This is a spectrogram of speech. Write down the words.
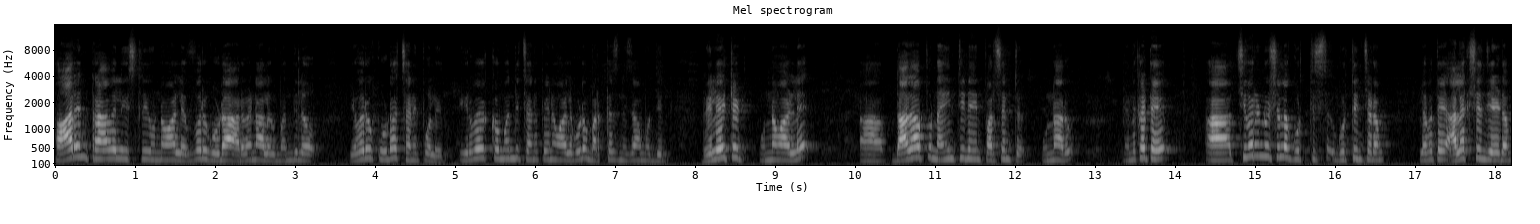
ఫారెన్ ట్రావెల్ హిస్టరీ ఉన్న వాళ్ళు ఎవ్వరు కూడా అరవై నాలుగు మందిలో ఎవరు కూడా చనిపోలేదు. ఇరవై ఒక్క మంది చనిపోయిన వాళ్ళు కూడా మర్కజ్ నిజాముద్దీన్ రిలేటెడ్ ఉన్నవాళ్ళే దాదాపు నైంటీ నైన్ పర్సెంట్ ఉన్నారు. ఎందుకంటే చివరి నిమిషంలో గుర్తి గుర్తించడం లేకపోతే అలక్ష్యం చేయడం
